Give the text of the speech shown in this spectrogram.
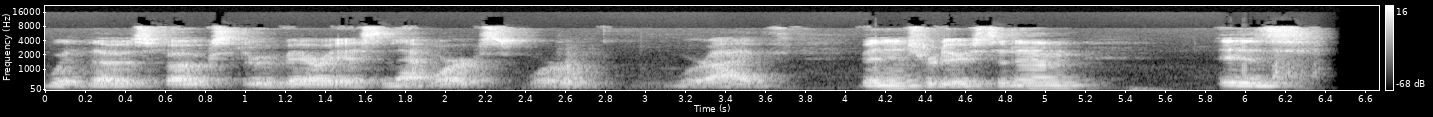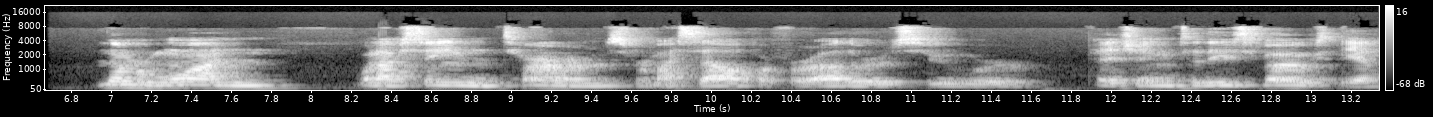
with those folks through various networks where where I've been introduced to them is number one, when I've seen terms for myself or for others who were pitching to these folks, yeah.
